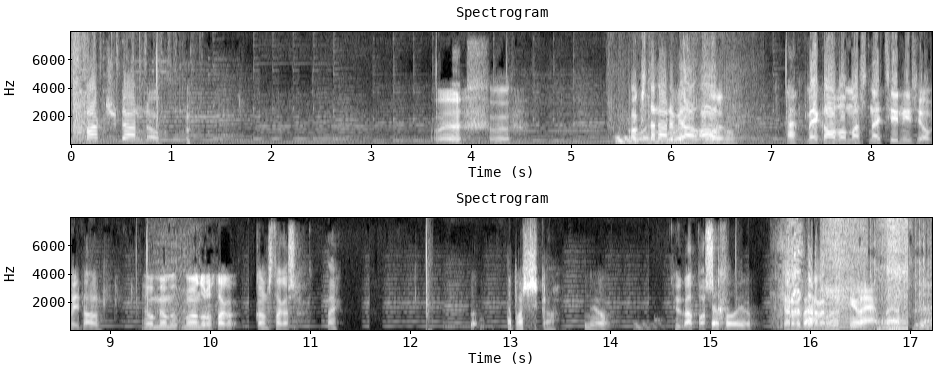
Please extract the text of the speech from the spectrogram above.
The fuck you done no? Uh, uh. Onks tänään vielä A? Häh? Meikä avomassa näitä sinisiä ovia täällä. Joo, me on, me on taka, kans takas. Päin. Mitä paskaa? Joo. Hyvä paska. Mikä toi on? Terve, terve! Hyvä pätkää.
